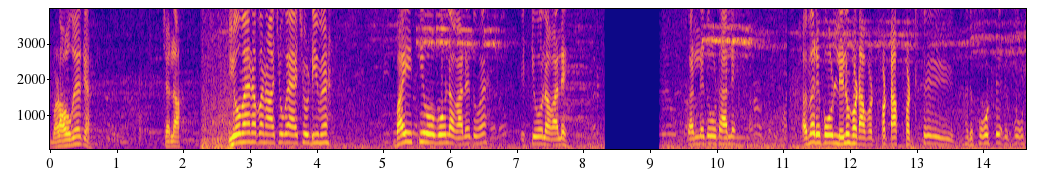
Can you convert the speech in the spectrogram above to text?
बड़ा हो गया क्या? चला। यो मैन अपन आ चुका है एच में। भाई इसकी वो वो लगा ले तू है? इसकी वो लगा ले। कर ले तो उठा ले। अब मैं रिपोर्ट ले लूँ फटाफट फटाफट से। रिपोर्ट रिपोर्ट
